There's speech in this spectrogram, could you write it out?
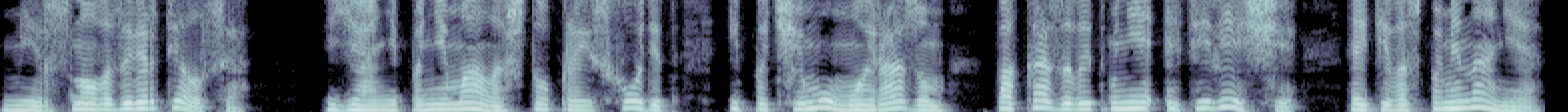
Мир снова завертелся. Я не понимала, что происходит и почему мой разум показывает мне эти вещи, эти воспоминания,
